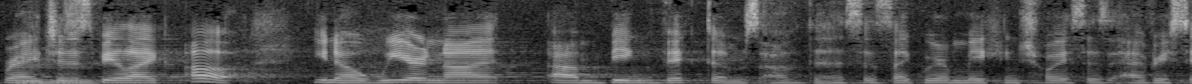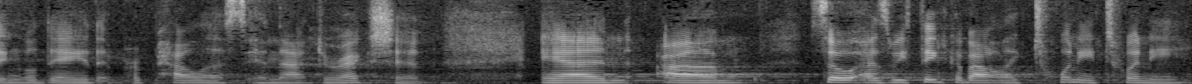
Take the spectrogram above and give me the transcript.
right? Mm-hmm. To just be like, oh, you know, we are not um, being victims of this. It's like we're making choices every single day that propel us in that direction. And um, so, as we think about like 2020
